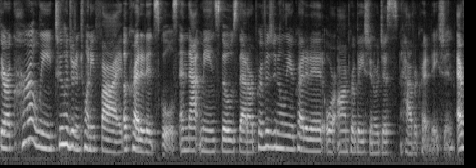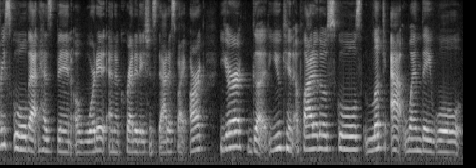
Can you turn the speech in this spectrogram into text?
there are currently 225 accredited schools, and that means those that are provisionally accredited or on probation or just have accreditation. Every school that has been awarded an accreditation status by ARC you're good. You can apply to those schools, look at when they will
